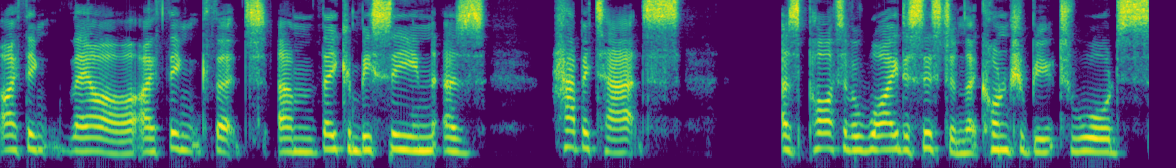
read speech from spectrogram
I think they are. I think that um, they can be seen as habitats as part of a wider system that contribute towards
